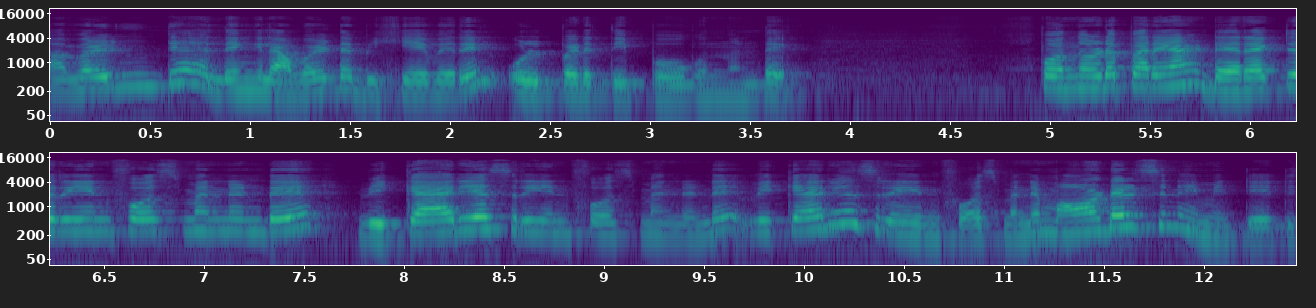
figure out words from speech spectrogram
അവളുടെ അല്ലെങ്കിൽ അവളുടെ ബിഹേവിയറിൽ ഉൾപ്പെടുത്തി പോകുന്നുണ്ട്. ഇപ്പോൾ ഒന്നുകൂടെ പറയാം. ഡയറക്റ്റ് റീഎൻഫോഴ്സ്മെന്റ് ഉണ്ട് വിക്കാരിയസ് റീഎൻഫോഴ്സ്മെന്റ് ഉണ്ട്. വിക്കാരിയസ് റീഎൻഫോഴ്സ്മെന്റ് മോഡൽസിനെ ഇമിറ്റേറ്റ്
